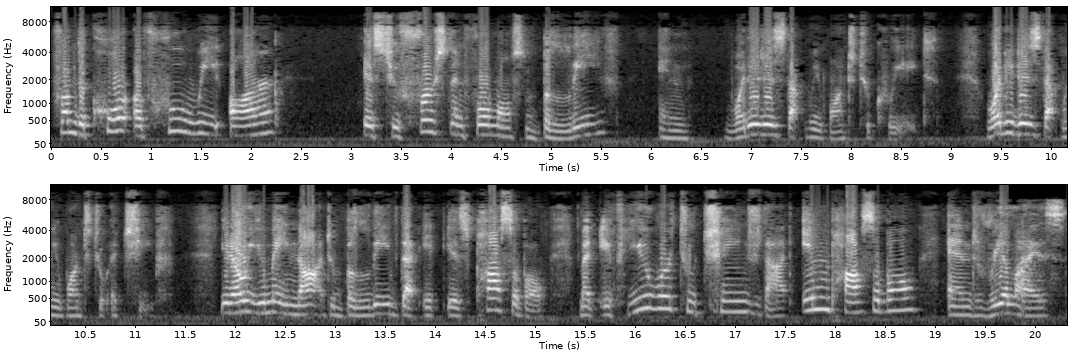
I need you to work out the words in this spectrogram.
from the core of who we are, is to first and foremost believe in what it is that we want to create what it is that we want to achieve. You know, you may not believe that it is possible, but if you were to change that impossible and realize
